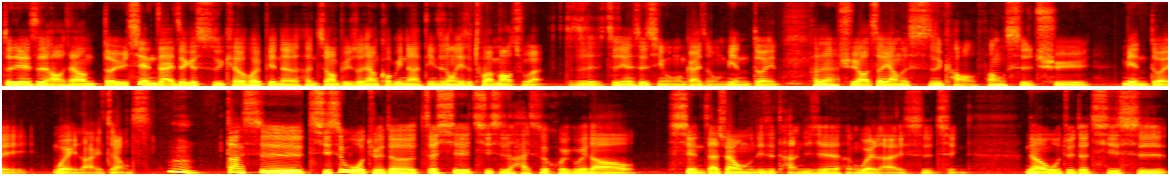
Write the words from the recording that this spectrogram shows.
这件事好像对于现在这个时刻会变得很重要。比如说像 COVID-19 这种也是突然冒出来，就是这件事情我们该怎么面对？可能需要这样的思考方式去面对未来这样子。嗯，但是其实我觉得这些其实还是回归到现在，虽然我们一直谈一些很未来的事情，那我觉得其实。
